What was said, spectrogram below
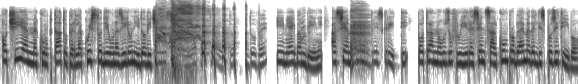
Ho CMQ optato per l'acquisto di un asilo nido mio appartamento, dove i miei bambini, assieme ad altri iscritti, potranno usufruire senza alcun problema del dispositivo.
